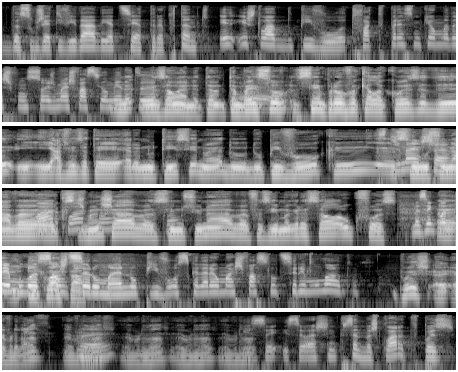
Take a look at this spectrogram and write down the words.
da subjetividade e etc. Portanto, este lado do pivô, de facto, parece-me que é uma das funções mais facilmente. Mas, mas oh Ana, também uh... sempre houve aquela coisa de, e, e, às vezes até era notícia, não é? Do, do pivô que, que se, se, emocionava, claro, que claro, se desmanchava, claro, se emocionava, fazia uma graçola, o que fosse. Mas enquanto uh, emulação de ser humano, o pivô se calhar é o mais fácil de ser emulado. Pois, é, é verdade, é verdade, é? é? verdade, é verdade, é verdade. Isso, é, isso eu acho interessante, mas claro que depois,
